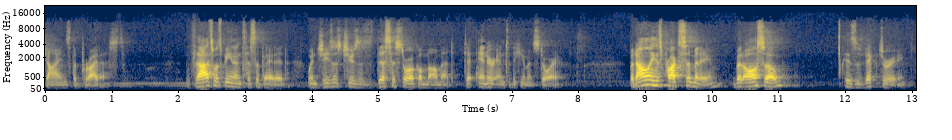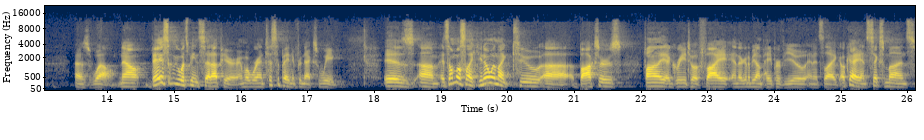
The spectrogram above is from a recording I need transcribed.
shines the brightest. That's what's being anticipated when Jesus chooses this historical moment to enter into the human story. But not only his proximity, but also his victory as well. Now, basically, what's being set up here and what we're anticipating for next week is um, it's almost like you know when like two uh, boxers finally agree to a fight and they're going to be on pay per view, and it's like, okay, in six months,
